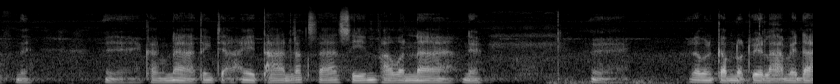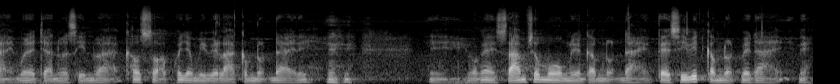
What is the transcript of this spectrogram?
ำเนี่ยข้างหน้าถึงจะให้ทานรักษาศีลภาวนาเนี่ย แล้วมันกำหนดเวลาไม่ได้ เมื่ออาจารย์วสินว่า เข้าสอบก็ยังมีเวลากำหนดได้นี่บอกให้สามชั่วโมงยังกำหนดได้ แต่ชีวิตกำหนดไม่ได้เนี่ย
